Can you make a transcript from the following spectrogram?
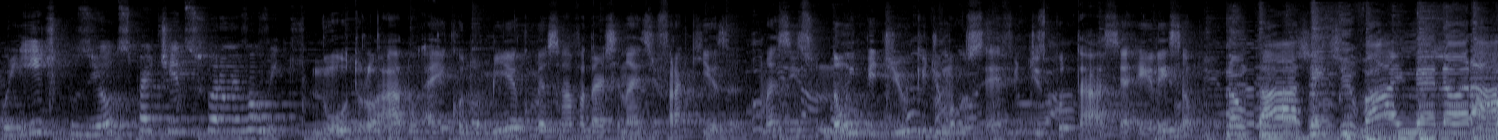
políticos, e outros partidos foram envolvidos. No outro lado, a economia começava a dar sinais de fraqueza, mas isso não impediu que Dilma Rousseff disputasse a reeleição. Não tá, a gente vai melhorar.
